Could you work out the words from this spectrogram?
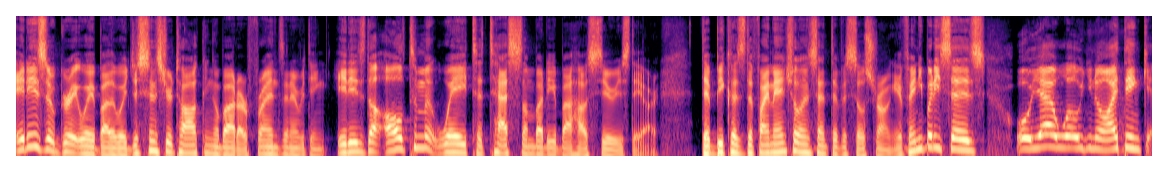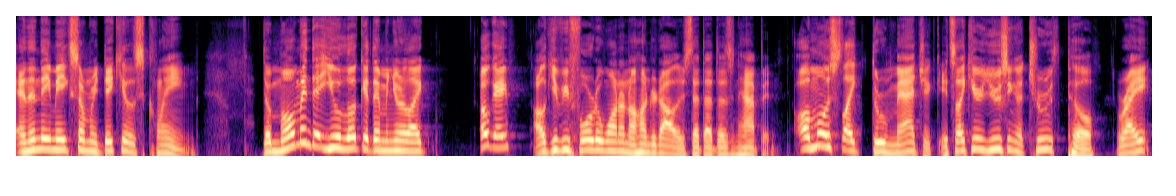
it is a great way, by the way, just since you're talking about our friends and everything, it is the ultimate way to test somebody about how serious they are. That because the financial incentive is so strong. If anybody says, oh, yeah, well, you know, I think, and then they make some ridiculous claim, the moment that you look at them and you're like, okay, I'll give you four to one on a hundred dollars that that doesn't happen. Almost like through magic. It's like you're using a truth pill, right?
